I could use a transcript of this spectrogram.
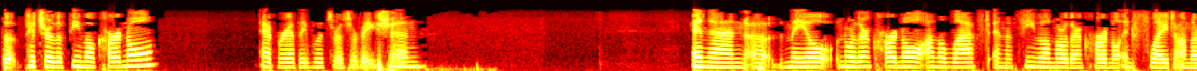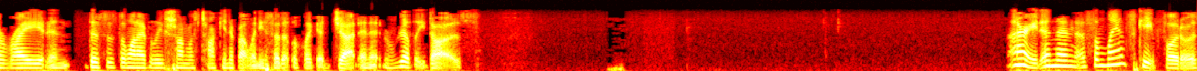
the picture of the female cardinal at Bradley Woods Reservation. And then uh, the male northern cardinal on the left and the female northern cardinal in flight on the right. And this is the one I believe Sean was talking about when he said it looked like a jet, and it really does. All right, and then some landscape photos,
